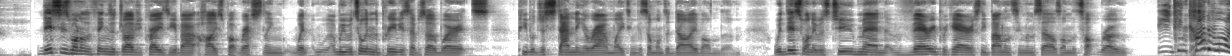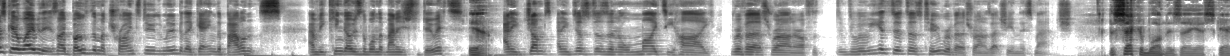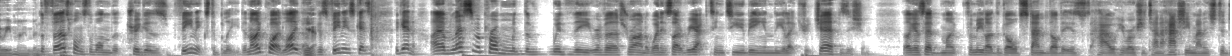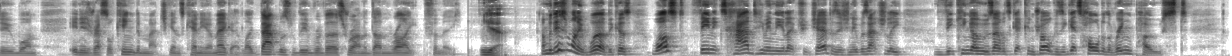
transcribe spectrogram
This is one of the things that drives you crazy about high spot wrestling. When we were talking in the previous episode, where it's people just standing around waiting for someone to dive on them. With this one, it was two men very precariously balancing themselves on the top rope. You can kind of almost get away with it. It's like both of them are trying to do the move, but they're getting the balance. And Vikingo is the one that managed to do it. Yeah. And he jumps and he just does an almighty high reverse Rana off the. We get does two reverse Ranas actually in this match. The second one is a, uh scary moment. The first one's the one that triggers Fenix to bleed, and I quite like that Yeah. because Fenix gets again. I have less of a problem with the with the reverse Rana when it's like reacting to you being in the electric chair position. Like I said, my, for me, like the gold standard of it is how Hiroshi Tanahashi managed to do one in his Wrestle Kingdom match against Kenny Omega. Like that was the reverse Rana done right for me. Yeah. And with this one, it worked because whilst Fenix had him in the electric chair position, it was actually Vikingo who was able to get control because he gets hold of the ring post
